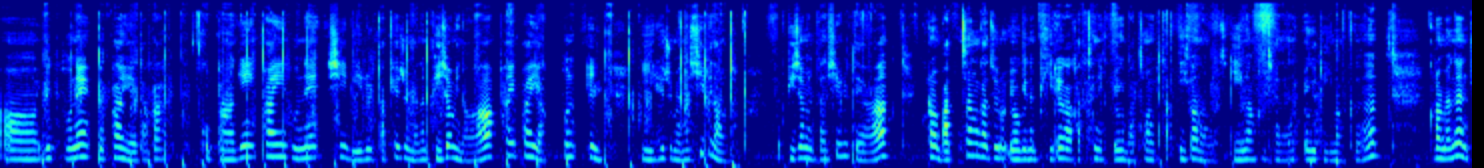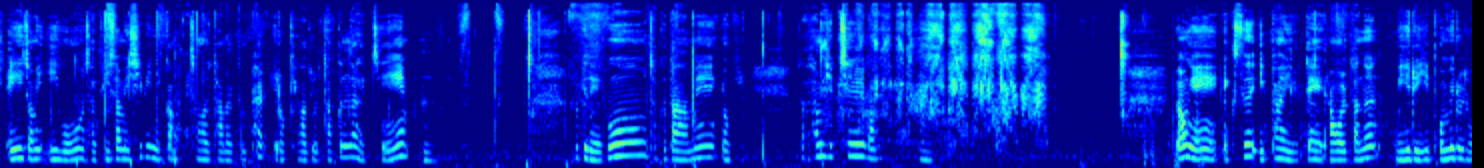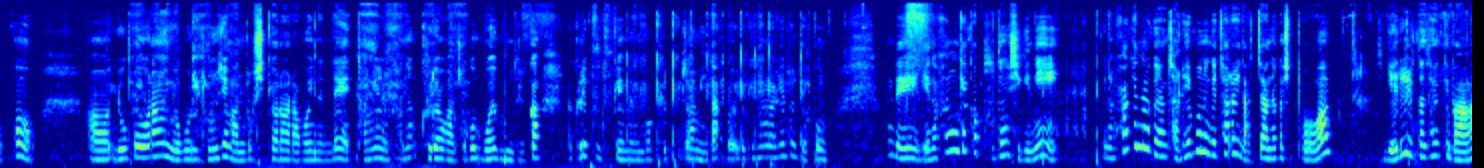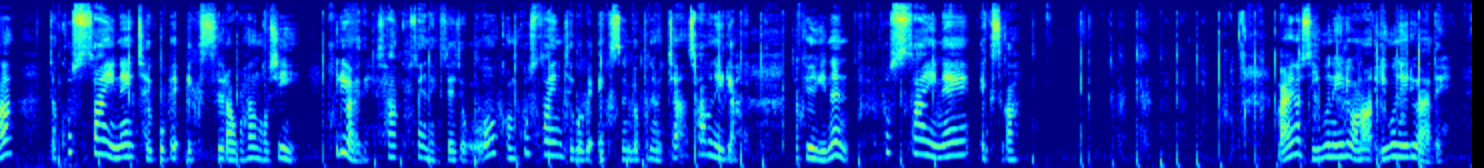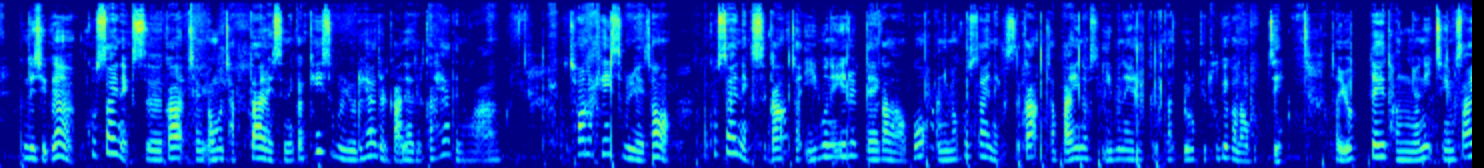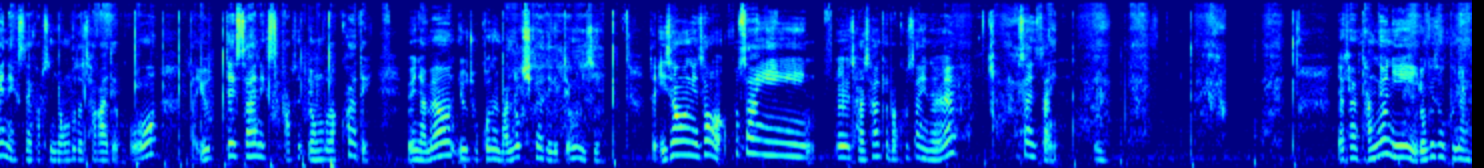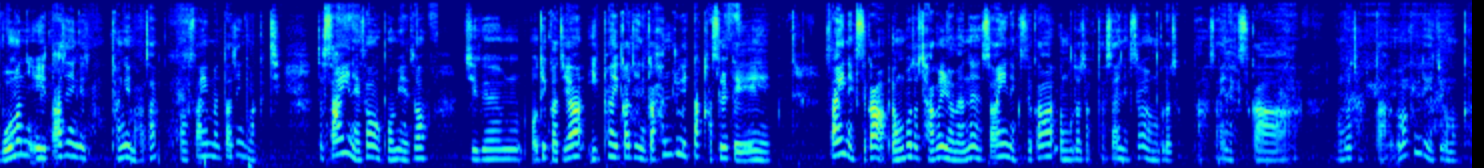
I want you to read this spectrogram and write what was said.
어, 6분의 5파이에다가 곱하기 파이분의 12를 딱 해주면은 B점이 나와 파이 파이 약분 1, 2 해주면은 10이 나오죠 B점 일단 10일 때야. 그럼 마찬가지로 여기는 비례가 같으니까 여기 마찬가지로 다 2가 나오겠지. 2만큼 차이 나는 여기도 2만큼. 그러면은 A점이 2고 자 B점이 10이니까 마찬가지로 답을 일단 8 이렇게 해가지고 일단 끝나겠지. 음. 이렇게 되고 자 그 다음에 여기. 자 37번. 음. 0에 x 2파일 때 라고 일단은 미리 범위를 줬고 어, 요거랑 요거를 동시에 만족시켜라 라고 했는데 당연히 일단은 그려가지고 뭐 해보면 될까? 야, 그래프 두 개면 뭐 교점이다? 뭐 이렇게 생각을 해도 되고. 근데 얘는 한 개가 부등식이니 그냥 확인을 그냥 잘 해보는 게 차라리 낫지 않을까 싶어. 얘를 일단 생각해봐. 자 코사인의 제곱의 x라고 하는 것이 1이어야 돼 4 코사인 x의 제곱 그럼 코사인 제곱의 x는 몇 분의 몇이야? 4분의 1이야 자 그 얘기는 코사인의 x가 마이너스 2분의 1이거나 2분의 1이어야 돼 근데 지금 코사인 x가 지금 0보다 작다 했으니까 케이스 분류를 해야 될까 안 해야 될까 해야 되는 거야. 처음에 케이스 분류에서 코사인 x가 자 2분의 1일 때가 나오고 아니면 코사인 x가 자 마이너스 2분의 1일 때 일단 이렇게 두 개가 나오겠지. 자 요때 당연히 지금 사인 x의 값은 0보다 작아야 되고 자 요때 사인 x 값은 0보다 커야 돼. 왜냐면 요 조건을 만족시켜야 되기 때문이지. 자 이 상황에서 코사인을 잘 생각해봐 코사인을 코사인 사인. 응. 야 그냥 당연히 여기서 그냥 뭐만 따지는 게 당연히 맞아? 어, 사인만 따지는 게 맞겠지. 자 사인에서 범위에서 지금 어디까지야? 2파이까지니까 한 줄기 딱 갔을 때 사인 x가 0보다 작으려면은 사인 x가 0보다 작다. 사인 x가 0보다 작다. 사인 x가 0보다 작다. 요만큼 되겠죠, 요만큼.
